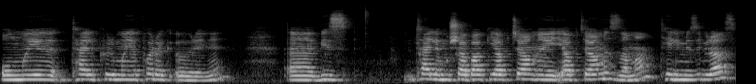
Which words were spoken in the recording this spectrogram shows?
olmayı tel kırma yaparak öğrenin. E, biz telle muşabak yapacağım, e, yapacağımız zaman telimizi biraz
